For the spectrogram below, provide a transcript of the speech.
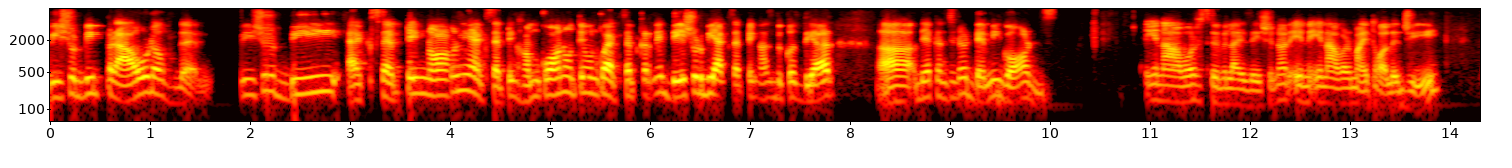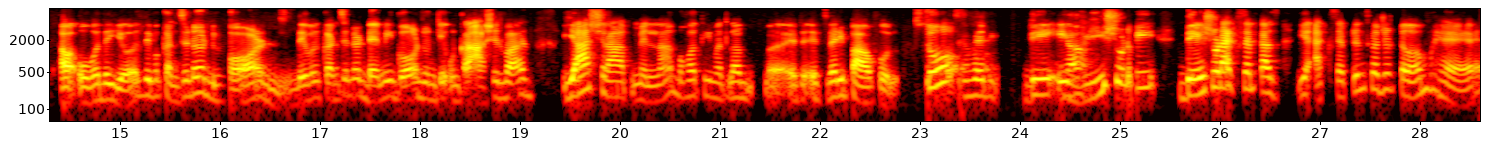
We should be proud of them we should be accepting not only accepting हम कौन होते हैं उनको एक्सेप्ट करने? They should be accepting us because they are they are considered demi gods in our civilization or in, in our mythology. Uh, over the years they were considered gods. They were considered demigods. उनके उनका आशीर्वाद या श्राप मिलना बहुत ही मतलब it's very powerful so very they yeah. we should be they should accept us ये acceptance का जो term है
